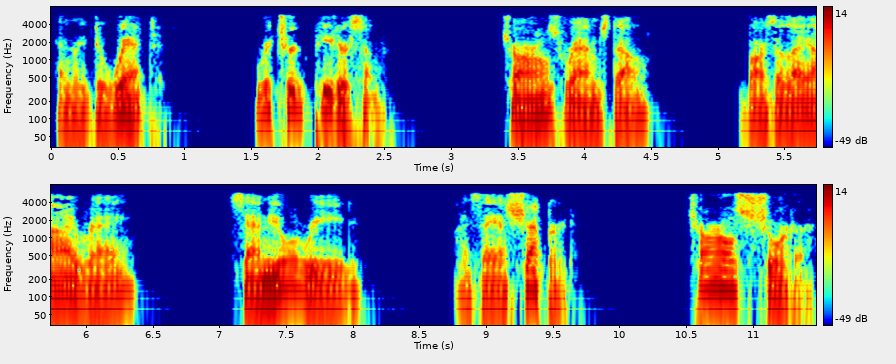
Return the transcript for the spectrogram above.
Henry DeWitt, Richard Peterson, Charles Ramsdell, Barzillai Ray, Samuel Reed, Isaiah Shepard, Charles Shorter,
